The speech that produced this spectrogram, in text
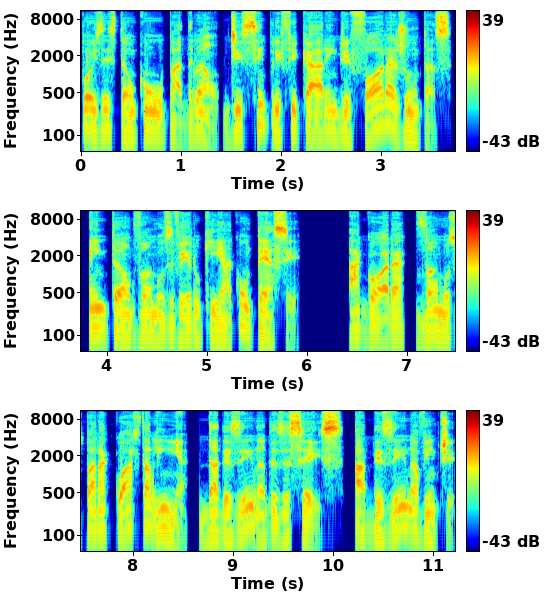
pois estão com o padrão de sempre ficarem de fora juntas, então vamos ver o que acontece. Agora, vamos para a quarta linha, da dezena 16, à dezena 20.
